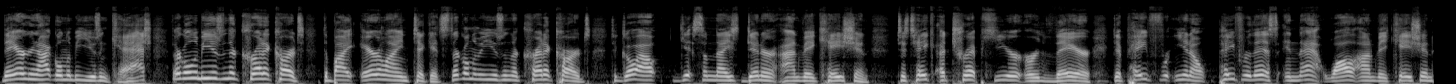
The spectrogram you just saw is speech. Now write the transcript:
They are not going to be using cash. They're going to be using their credit cards to buy airline tickets. They're going to be using their credit cards to go out, get some nice dinner on vacation, to take a trip here or there, to pay for, you know, pay for this and that while on vacation.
